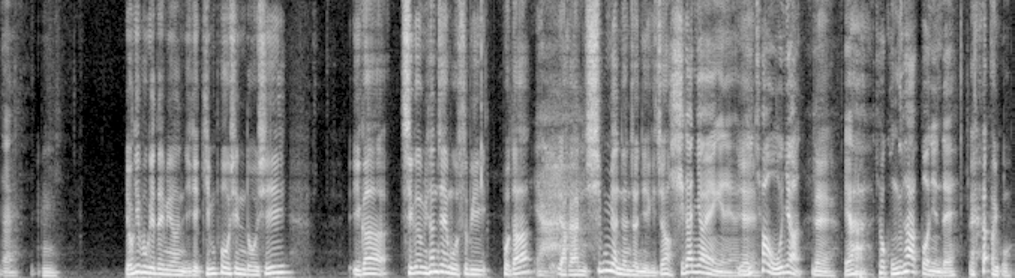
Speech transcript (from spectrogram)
네네네네. 네. 음. 여기 보게 되면 이게 김포 신도시 이가 지금 현재 모습이 보다 야. 약간 십몇 년 전 얘기죠. 시간 여행이네요. 예. 2005년. 네. 야, 저 공사학번인데. 아이고.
